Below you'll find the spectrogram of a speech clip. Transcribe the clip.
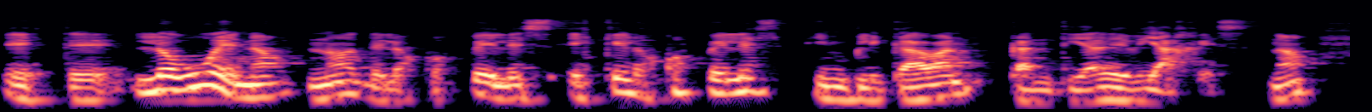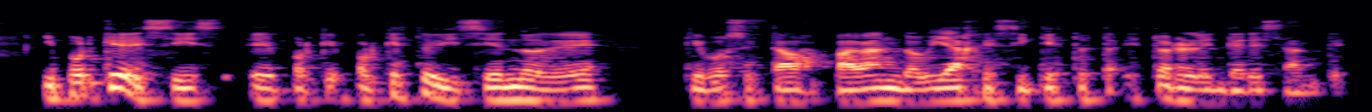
Este, lo bueno ¿no? de los cospeles es que los cospeles implicaban cantidad de viajes, ¿no? ¿Y por qué decís, eh, por, qué, estoy diciendo de que vos estabas pagando viajes y que esto, esto era lo interesante?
